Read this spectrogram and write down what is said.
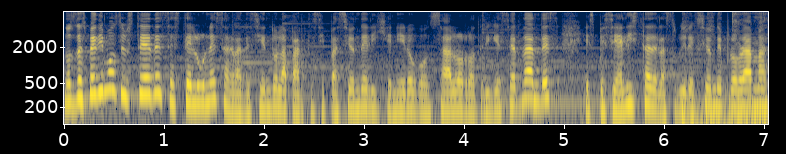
nos despedimos de ustedes este lunes agradeciendo la participación del ingeniero Gonzalo Rodríguez Hernández, especialista de la Subdirección de Programas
